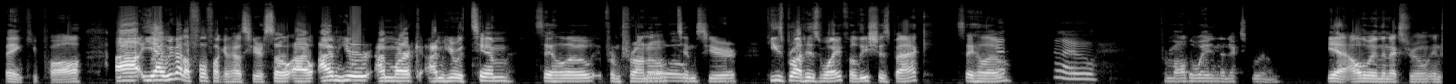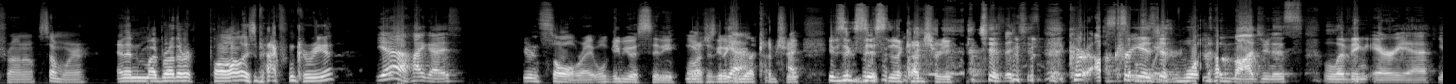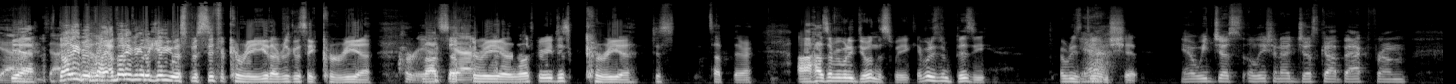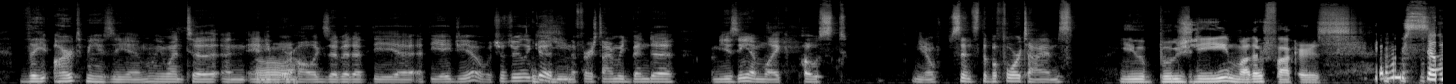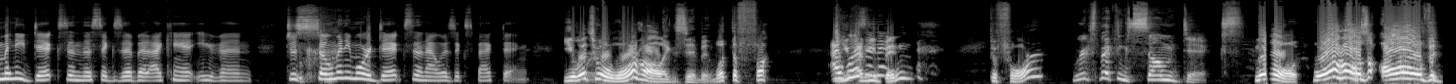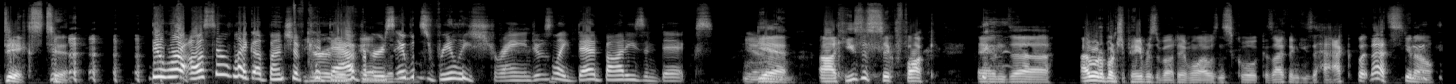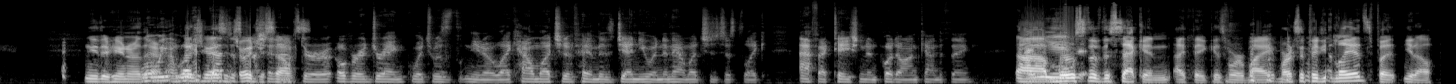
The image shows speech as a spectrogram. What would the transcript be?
Thank you, Paul. Uh, yeah, we got a full fucking house here. So uh, I'm here. I'm Mark. I'm here with Tim. Say hello from Toronto. Hello. Tim's here. He's brought his wife. Alicia's back. Say hello. Hello. From all the way in the next room. Yeah, all the way in the next room in Toronto, somewhere. And then my brother Paul is back from Korea. yeah. Hi guys. You're in Seoul, right? We'll give you a city. We're Yeah, not just going to yeah. give you a country. You just exist in a country. Just, it's just Kor- uh, Korea is just one homogenous living area. Yeah. Yeah, exactly. not even like I'm not even going to give you a specific Korea either. I'm just going to say Korea. Korea. not South yeah. Korea or North Korea, just Korea. Just it's up there. Uh, how's everybody doing this week? Everybody's been busy. Everybody's Yeah. doing shit. Yeah, we just Alicia and I just got back from the art museum. We went to an Andy Oh. Warhol exhibit at the uh, at the AGO, which was really good. And the first time we'd been to a museum like post, you know, since the before times. You bougie motherfuckers. There were so many dicks in this exhibit. I can't even. Just so many more dicks than I was expecting. You went to a Warhol exhibit. What the fuck? I you, have wasn't. have you been before? We're expecting some dicks. No, Warhol's all the dicks, Tim. There were also like a bunch of Figurative and cadavers. It was really strange. It was like dead bodies and dicks. yeah, uh, he's a sick fuck, and uh, I wrote a bunch of papers about him while I was in school because I think he's a hack. But that's you know, neither here nor there. Well, we, I'm glad had you guys enjoyed discussion yourselves. after over a drink, which was you know like how much of him is genuine and how much is just like affectation and put on kind of thing. Uh, I mean- most of the second, I think, is where my Mark's opinion lands. But you know,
